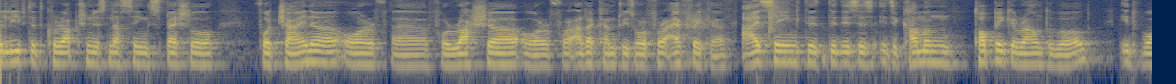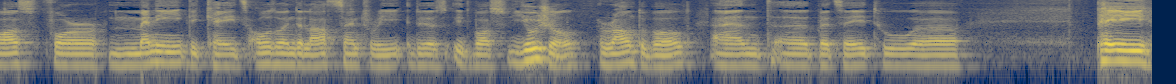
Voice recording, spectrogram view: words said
believe that corruption is nothing special for China or uh, for Russia or for other countries or for Africa. I think that, this is it's a common topic around the world. It was for many decades, also in the last century, it was, it was usual around the world, and uh, let's say to uh, pay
